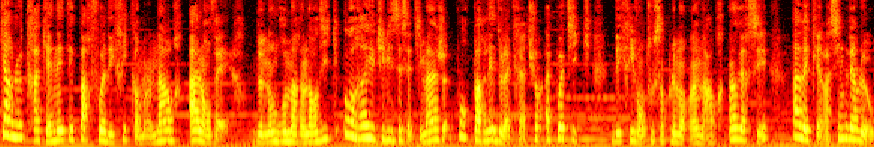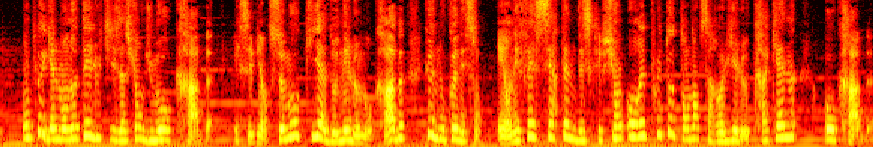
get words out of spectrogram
car le kraken était parfois décrit comme un arbre à l'envers. De nombreux marins nordiques auraient utilisé cette image pour parler de la créature aquatique, décrivant tout simplement un arbre inversé avec les racines vers le haut. On peut également noter l'utilisation du mot crabe, et c'est bien ce mot qui a donné le mot crabe que nous connaissons. Et en effet, certaines descriptions auraient plutôt tendance à relier le kraken au crabe,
